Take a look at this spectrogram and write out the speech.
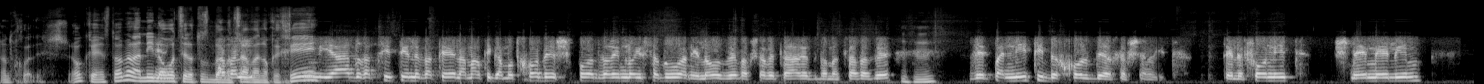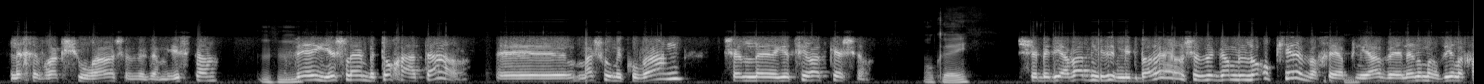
עוד חודש. אוקיי, אז אתה אומר, אני לא רוצה לטוס במצב אבל הנוכחי. מיד רציתי לבטל, אמרתי גם עוד חודש, פה הדברים לא יסתדרו, אני לא עוזב עכשיו את הארץ במצב הזה. ופניתי בכל דרך אפשרית. טלפונית, שני מיילים, לחברה קשורה, שזה גם איסתא, ויש להם בתוך האתר אה, משהו מקוון של אה, יצירת קשר. אוקיי. שבדיעבד מתברר שזה גם לא עוקב אחרי הפנייה ואיננו מחזיר לך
